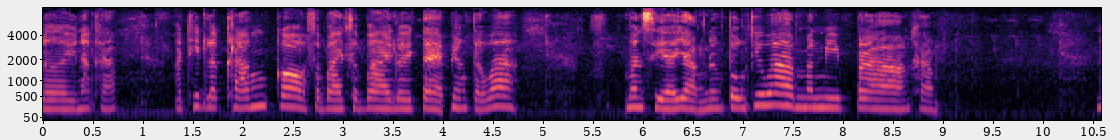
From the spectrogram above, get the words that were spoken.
เลยนะคะ อาทิตย์ละครั้งก็สบายๆเลยแต่เพียงแต่ว่า มันเสียอย่างหนึ่งตรงที่ว่ามันมีปลาค่ะ ใน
